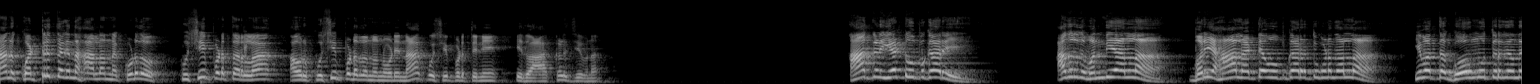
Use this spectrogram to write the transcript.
ನಾನು ಕೊಟ್ಟಿರ್ತಕ್ಕಂಥ ಹಾಲನ್ನು ಕುಡಿದು ಖುಷಿ ಪಡ್ತಾರಲ್ಲ, ಅವರು ಖುಷಿ ಪಡೋದನ್ನು ನೋಡಿ ನಾ ಖುಷಿ ಪಡ್ತೀನಿ. ಇದು ಆಕಳ ಜೀವನ. ಆಕಳ ಎಷ್ಟು ಉಪಕಾರಿ? ಅದ್ರದ್ದು ಒಂದೇ ಅಲ್ಲ. ಬರೀ ಹಾಲು ಅಟ್ಟೆ ಉಪಕಾರ ತಗೊಳೋದಲ್ಲ ಇವತ್ತು ಗೋಮೂತ್ರದಿಂದ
